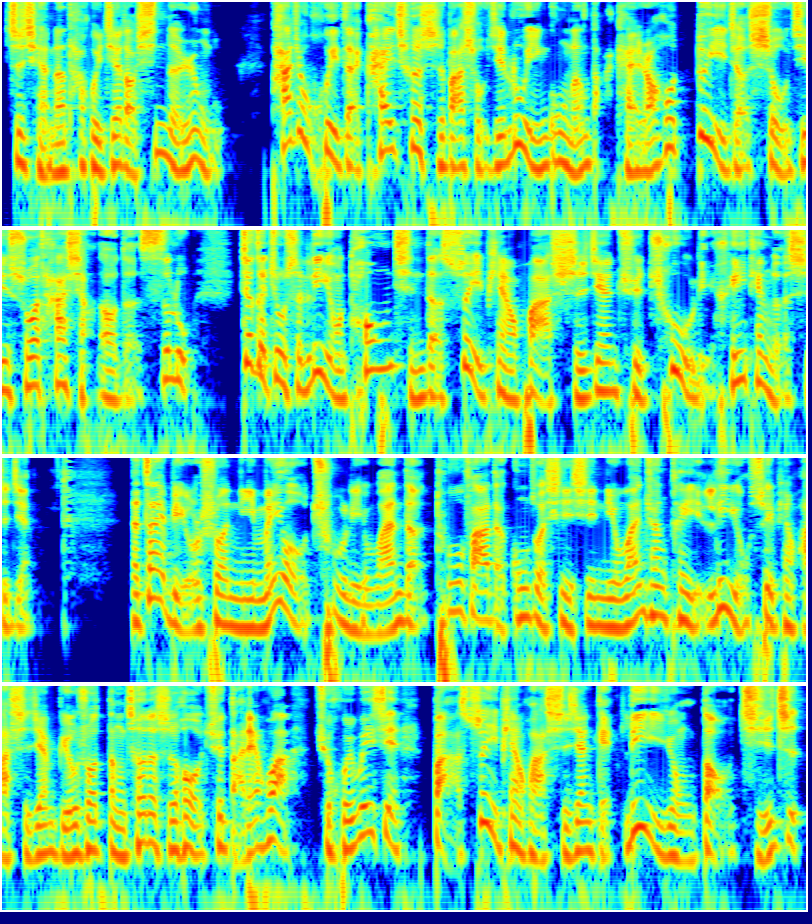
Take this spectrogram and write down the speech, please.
之前呢，他会接到新的任务。他就会在开车时把手机录音功能打开，然后对着手机说他想到的思路。这个就是利用通勤的碎片化时间去处理黑天鹅事件。那再比如说，你没有处理完的突发的工作信息，你完全可以利用碎片化时间，比如说等车的时候去打电话、去回微信，把碎片化时间给利用到极致。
